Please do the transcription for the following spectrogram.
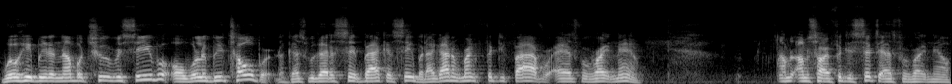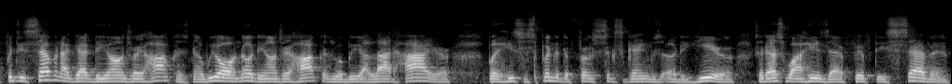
will he be the number two receiver or will it be Tolbert? I guess we got to sit back and see. But I got him ranked 55 as for right now. I'm, I'm sorry, 56 as for right now. 57, I got DeAndre Hopkins. Now, we all know DeAndre Hopkins will be a lot higher, but he suspended the first six games of the year. So that's why he's at 57.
